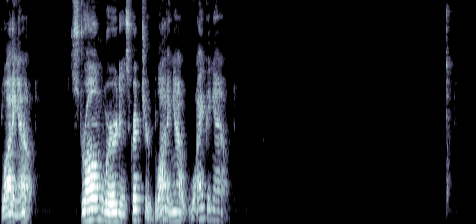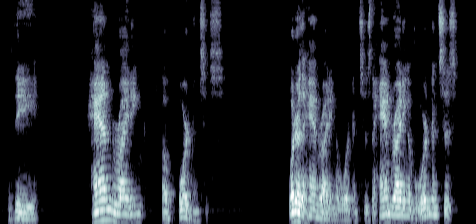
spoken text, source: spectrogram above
Blotting out. Strong word in Scripture. Blotting out. Wiping out. The handwriting of ordinances. What are the handwriting of ordinances? The handwriting of ordinances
